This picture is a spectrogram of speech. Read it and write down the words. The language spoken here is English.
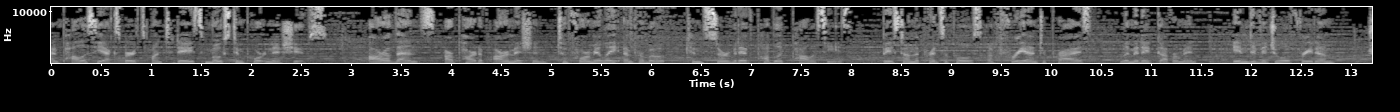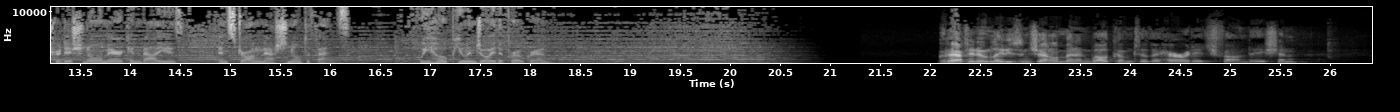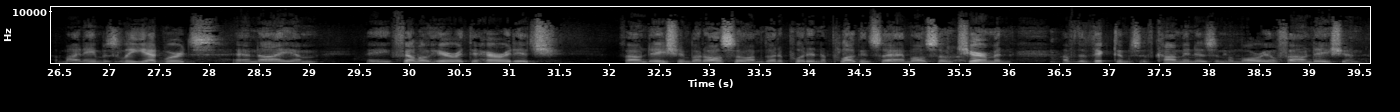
and policy experts on today's most important issues. Our events are part of our mission to formulate and promote conservative public policies based on the principles of free enterprise, limited government, individual freedom, traditional American values, and strong national defense. We hope you enjoy the program. Good afternoon, ladies and gentlemen, and welcome to the Heritage Foundation. My name is Lee Edwards, and I am a fellow here at the Heritage Foundation, but also I'm going to put in a plug and say I'm also chairman of the Victims of Communism Memorial Foundation.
